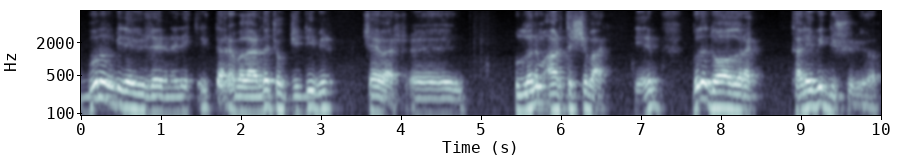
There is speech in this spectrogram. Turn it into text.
Bunun bir de üzerine elektrikli arabalarda çok ciddi bir şey var. E, kullanım artışı var diyelim. Bu da doğal olarak talebi düşürüyor.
